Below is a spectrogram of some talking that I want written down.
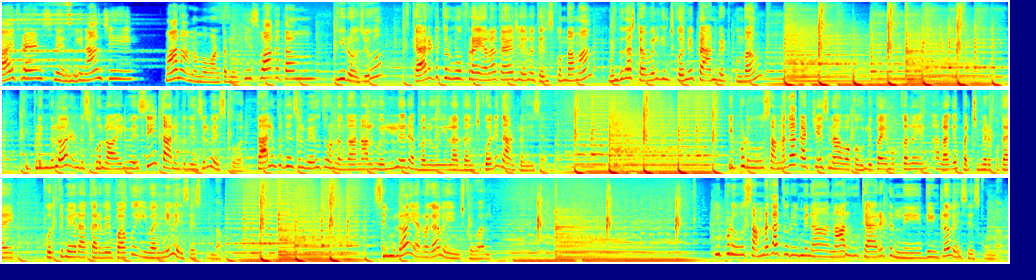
Hi friends నేను మీ నాంచి మా నాన్నమ్మ వంటలోకి స్వాగతం. ఈరోజు క్యారెట్ తురుము ఫ్రై ఎలా తయారు చేయాలో తెలుసుకుందామా? ముందుగా స్టవ్ వెలిగించుకొని ప్యాన్ పెట్టుకుందాం. ఇప్పుడు ఇందులో రెండు స్పూన్లు ఆయిల్ వేసి తాలింపు దినుసులు వేసుకోవాలి. తాలింపు దినుసులు వేగుతుండగా నాలుగు వెల్లుల్లి రెబ్బలు ఇలా దంచుకొని దాంట్లో వేసేద్దాం. ఇప్పుడు సన్నగా కట్ చేసిన ఒక ఉల్లిపాయ ముక్కని అలాగే పచ్చిమిరపకాయ కొత్తిమీర కరివేపాకు ఇవన్నీ వేసేసుకుందాం. సిమ్లో ఎర్రగా వేయించుకోవాలి. ఇప్పుడు సన్నగా తురిమిన నాలుగు క్యారెట్లని దీంట్లో వేసేసుకుందాం.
